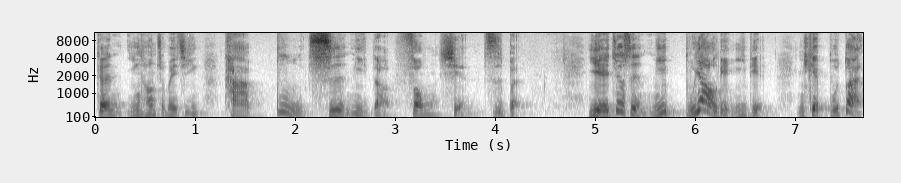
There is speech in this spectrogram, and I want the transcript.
跟银行准备金，它。不吃你的风险资本，也就是你不要脸一点，你可以不断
